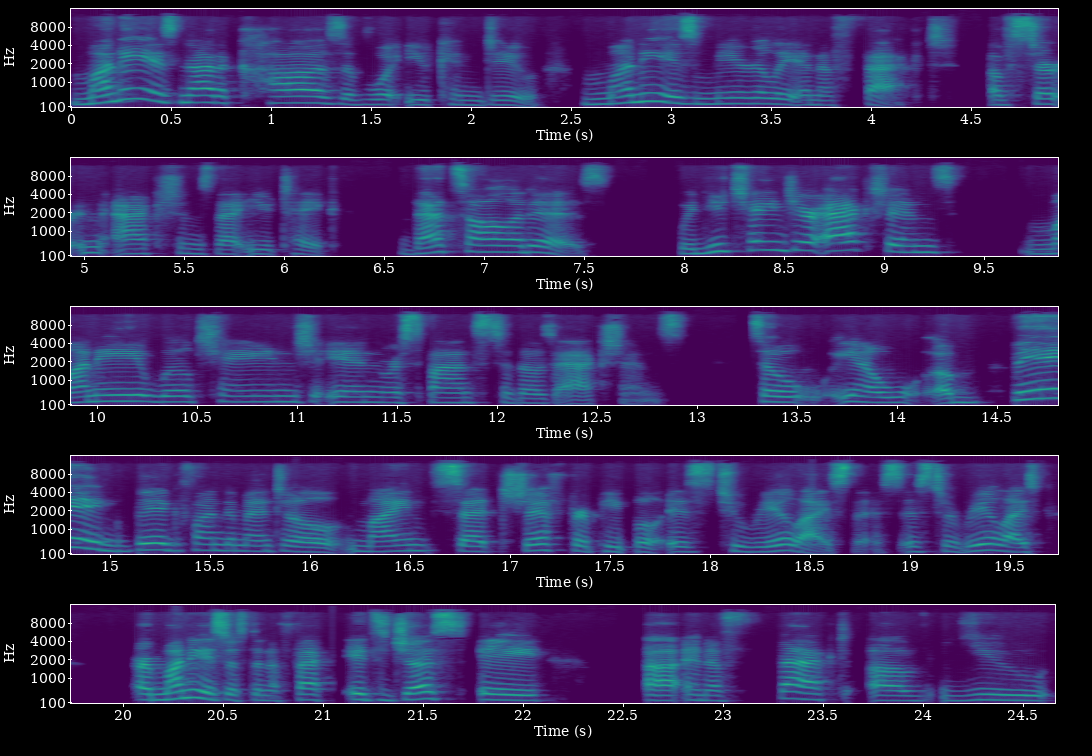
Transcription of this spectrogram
Money is not a cause of what you can do. Money is merely an effect of certain actions that you take. That's all it is. When you change your actions, money will change in response to those actions. So, you know, a big, big fundamental mindset shift for people is to realize this, is to realize our money is just an effect. It's just a uh, an effect of you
